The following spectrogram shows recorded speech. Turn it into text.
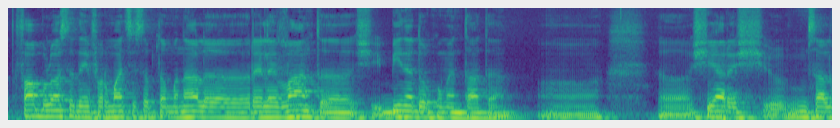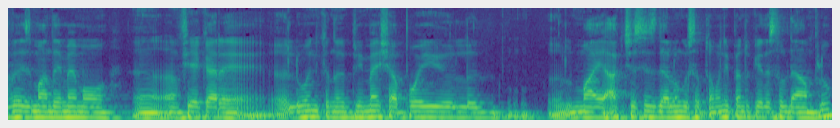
fabuloasă de informație săptămânală relevantă și bine documentată uh, și iarăși îmi salvez Monday Memo în fiecare luni când îl primești și apoi îl, îl mai accesez de-a lungul săptămânii pentru că e destul de amplu.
